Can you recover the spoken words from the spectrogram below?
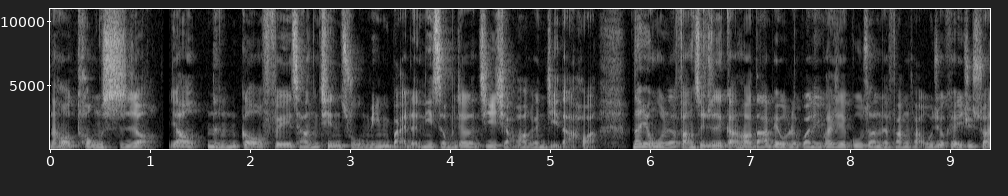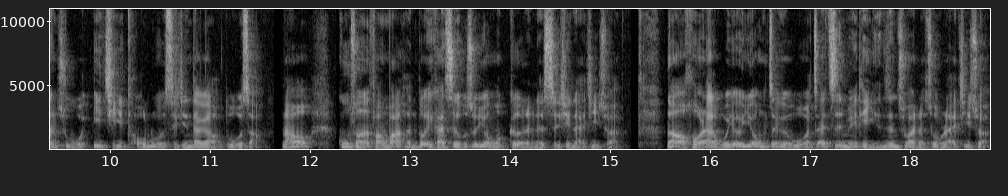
然后同时哦，要能够非常清楚明白的，你什么叫做极小化跟极大化。那用我的方式，就是刚好搭配我的管理会计估算的方法，我就可以去算出我一集投入的时间大概有多少。然后估算的方法很多，一开始我是用我个人的时薪来计算，然后后来我又用这个我在自媒体延伸出来的收入来计算，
